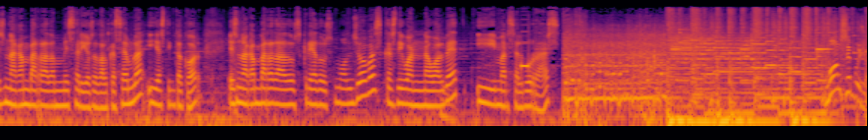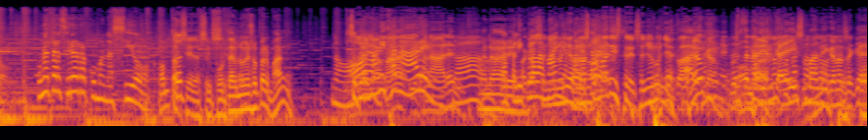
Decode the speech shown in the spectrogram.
és una gambarrada més seriosa del que sembla, i estic d'acord. És una gambarrada de dos creadors molt joves, que es diuen Nau Albet i Marcel Borràs. Montse Pujol. Una tercera recomanació. Com tercera, si portem només Superman. No. Superman i Hannah Arendt. Hannah La pel·lícula alemanya. Núñez per És no que tant. m'ha distret, senyor Núñez. Clar, és que vostè està dient que Eisman i que no sé què.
